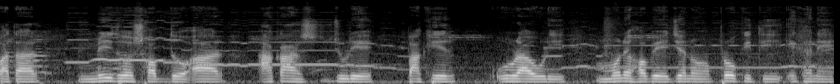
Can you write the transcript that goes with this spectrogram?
পাতার মৃদু শব্দ আর আকাশ জুড়ে পাখির উড়াউড়ি। মনে হবে যেন প্রকৃতি এখানে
